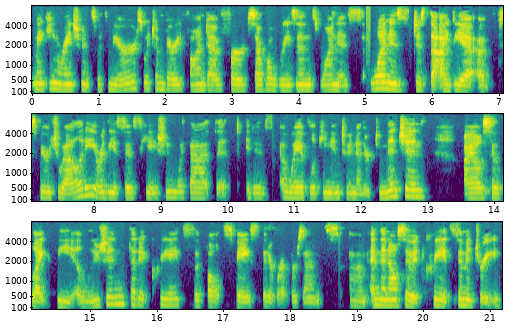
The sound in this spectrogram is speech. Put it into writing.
making arrangements with mirrors, which I'm very fond of for several reasons. One is one is just the idea of spirituality or the association with that that it is a way of looking into another dimension I also like the illusion that it creates, the false space that it represents. Um, and then also it creates symmetry,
